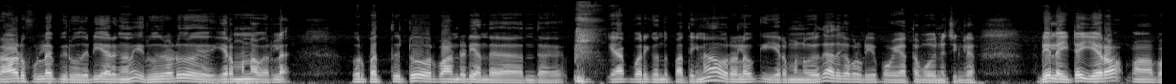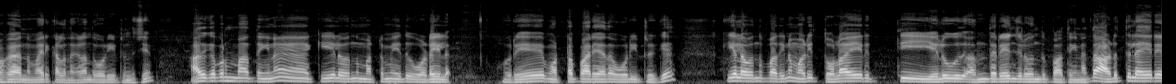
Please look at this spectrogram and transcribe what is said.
ராடு ஃபுல்லாக இப்போ இருபது அடி இறங்குனா இருபது ராடு ஈரமண்ணாக வரல. ஒரு பத்து டு ஒரு பன்னெண்டு அடி அந்த அந்த கேப் வரைக்கும் வந்து பார்த்திங்கன்னா ஓரளவுக்கு ஈரமண் வருது. அதுக்கப்புறம் அப்படியே புகை ஏற்ற போதுன்னு வச்சுங்களேன் அப்படியே லைட்டாக ஈரம் புகை அந்த மாதிரி கலந்து கலந்து ஓடிட்டு இருந்துச்சு. அதுக்கப்புறம் பார்த்திங்கன்னா கீழே வந்து மட்டுமே எதுவும் உடையில. ஒரே மொட்டைப்பாறையாக தான் ஓடிட்டுருக்கு கீழே வந்து பார்த்திங்கன்னா மறுபடியும் தொள்ளாயிரத்தி எழுபது அந்த ரேஞ்சில் வந்து பார்த்திங்கன்னா தான் அடுத்த லேயரே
